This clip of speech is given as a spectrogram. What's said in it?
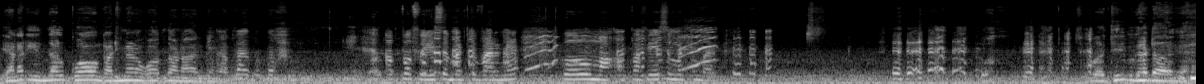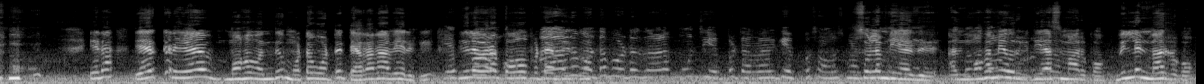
எனக்கு இருந்தாலும் கோவம் கடுமையான கோவத்துல நான் இருக்கேன். அப்பாவுக்கு கோ- அப்பா ஃபேஸ மட்டும் பாருங்க. கோவமா அப்பா ஃபேஸ மட்டும் பாருங்க. சும்மா திருப்பி காட்டாங்க ஏன்னா ஏற்கனவே முகம் வந்து மொட்டை ஓட்டு டெரராவே இருக்கு. இதுல வர கோவப்பட்ட மொட்டை போட்டதுனால மூஞ்சி எப்ப டர்ரா இருக்கு எப்ப சந்தோஷமா சொல்ல முடியாது. அது முகமே ஒரு வித்தியாசமா இருக்கும். வில்லன் மாதிரி இருக்கும்.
